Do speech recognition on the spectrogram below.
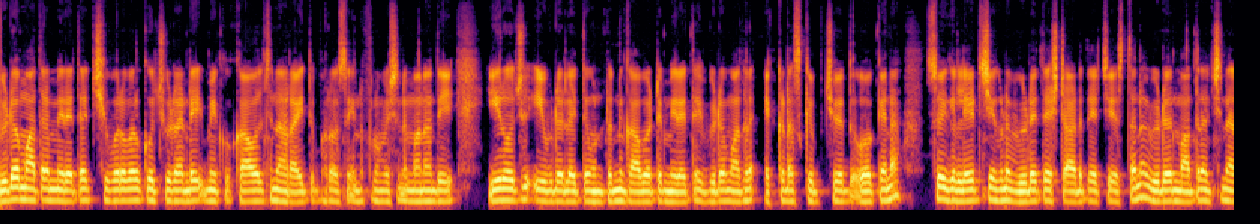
వీడియో మాత్రం మీరైతే చివరి వరకు చూడండి. మీకు కావాల్సిన రైతు భరోసా ఇన్ఫర్మేషన్ మనది ఈరోజు ఈ వీడియోలో అయితే ఉంటుంది. కాబట్టి మీరైతే వీడియో మాత్రం ఎక్కడ స్కిప్ చేయొద్దు. ఓకేనా? సో ఇక లేట్ చేయకుండా వీడియో అయితే స్టార్ట్ అయితే చేస్తాను. వీడియోని మాత్రం చిన్న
